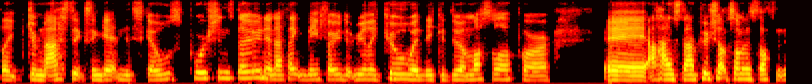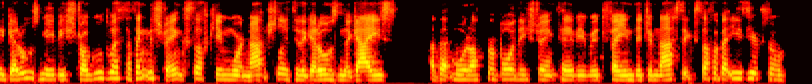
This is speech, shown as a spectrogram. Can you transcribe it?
like gymnastics and getting the skills portions down, and I think they found it really cool when they could do a muscle up or uh, a handstand push up, some of the stuff that the girls maybe struggled with. I think the strength stuff came more naturally to the girls, and the guys a bit more upper body strength heavy would find the gymnastic stuff a bit easier. So,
